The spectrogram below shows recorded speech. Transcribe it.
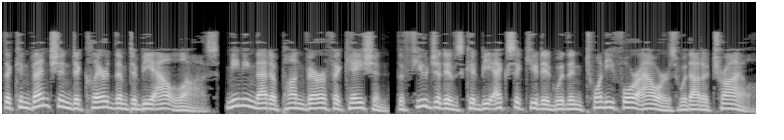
The convention declared them to be outlaws, meaning that upon verification, the fugitives could be executed within 24 hours without a trial.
